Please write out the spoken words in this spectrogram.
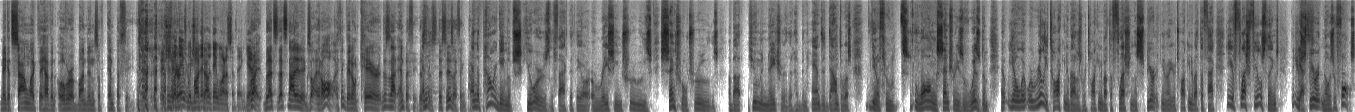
make it sound like they have an overabundance of empathy. And they, they which is care what they, too which is much what they want us to think. Yeah. Right, but that's that's not it exa- at all. I think they don't care. This is not empathy. This is this is I think power. And the power game obscures the fact that they are erasing truths, central truths about human nature that have been handed down to us, you know, through long centuries of wisdom. And, you know, what we're really talking about is we're talking about the flesh and the spirit. You know, you're talking about the fact that your flesh feels things that your Yes. spirit knows are false.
